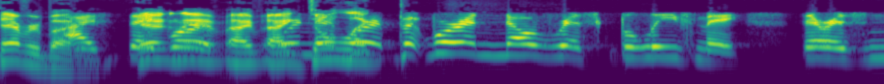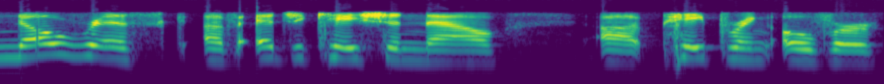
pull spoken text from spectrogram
everybody. I say we're, I, I, we're don't in, like, we're, but we're in no risk. Believe me, there is no risk of education now uh, papering over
